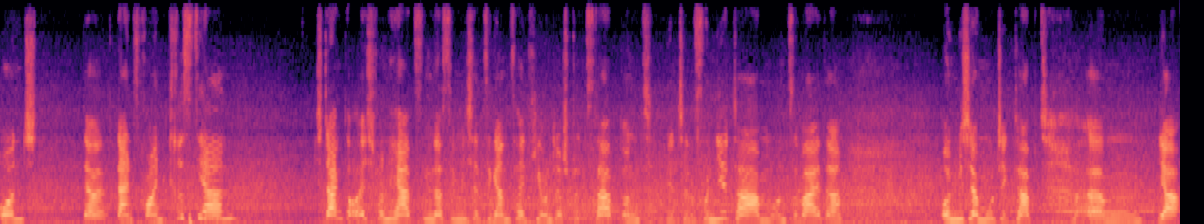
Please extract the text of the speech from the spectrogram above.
und der, dein Freund Christian. Ich danke euch von Herzen, dass ihr mich jetzt die ganze Zeit hier unterstützt habt und wir telefoniert haben und so weiter und mich ermutigt habt. Ähm, ja,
